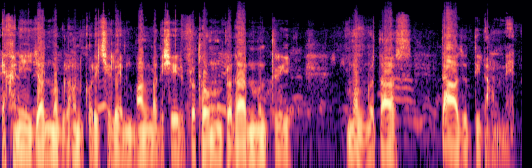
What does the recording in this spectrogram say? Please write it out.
এখানেই জন্মগ্রহণ করেছিলেন বাংলাদেশের প্রথম প্রধানমন্ত্রী মঙ্গতাজ তাজউদ্দিন আহমেদ।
